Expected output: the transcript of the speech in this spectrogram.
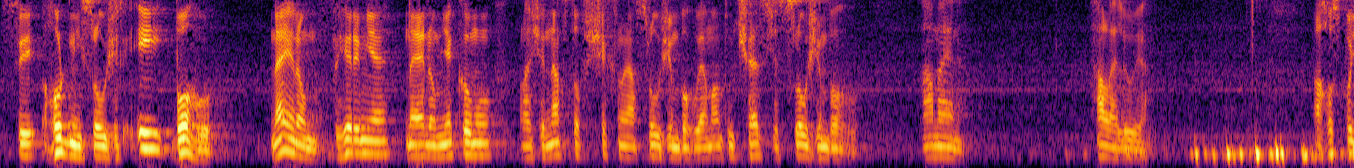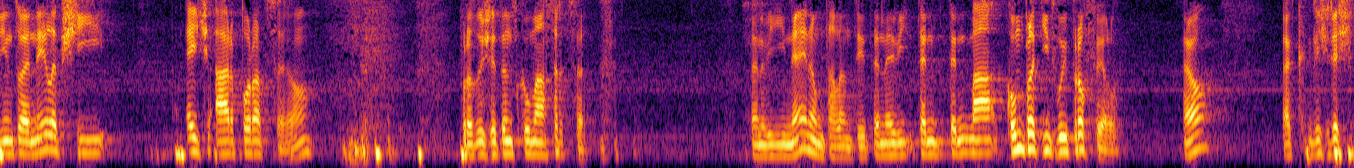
si hodný sloužit i Bohu. Nejenom v hirmě, nejenom někomu, ale že nad to všechno já sloužím Bohu. Já mám tu čest, že sloužím Bohu. Amen. Haleluja. A hospodin to je nejlepší HR poradce, jo? Protože ten zkoumá srdce. Ten vidí nejenom talenty, ten, neví, ten, ten má kompletní tvůj profil. Jo? Jak když jdeš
